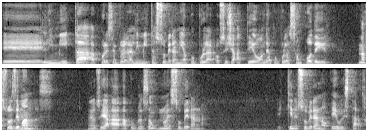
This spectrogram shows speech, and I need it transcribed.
Eh, limita, por exemplo, ela limita a soberania popular, ou seja, até onde a população pode ir nas suas demandas. Né? Ou seja, a, a população não é soberana. Quem é soberano é o Estado.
